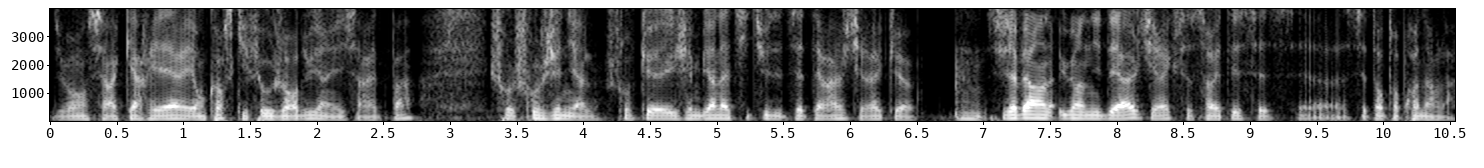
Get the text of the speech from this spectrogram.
durant sa carrière et encore ce qu'il fait aujourd'hui. Hein, il s'arrête pas. Je, je, trouve génial. Je trouve que j'aime bien l'attitude, etc. Je dirais que si j'avais eu un idéal, je dirais que ça aurait été cet entrepreneur-là.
